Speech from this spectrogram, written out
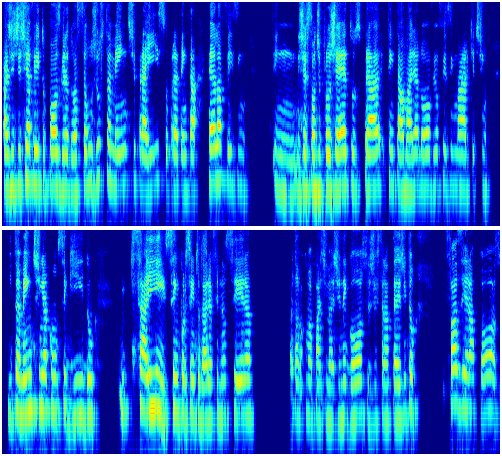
a gente tinha feito pós-graduação justamente para isso, para tentar. Ela fez em, em gestão de projetos para tentar uma área nova, eu fiz em marketing e também tinha conseguido sair 100% da área financeira, eu estava com uma parte mais de negócios, de estratégia. Então, fazer após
